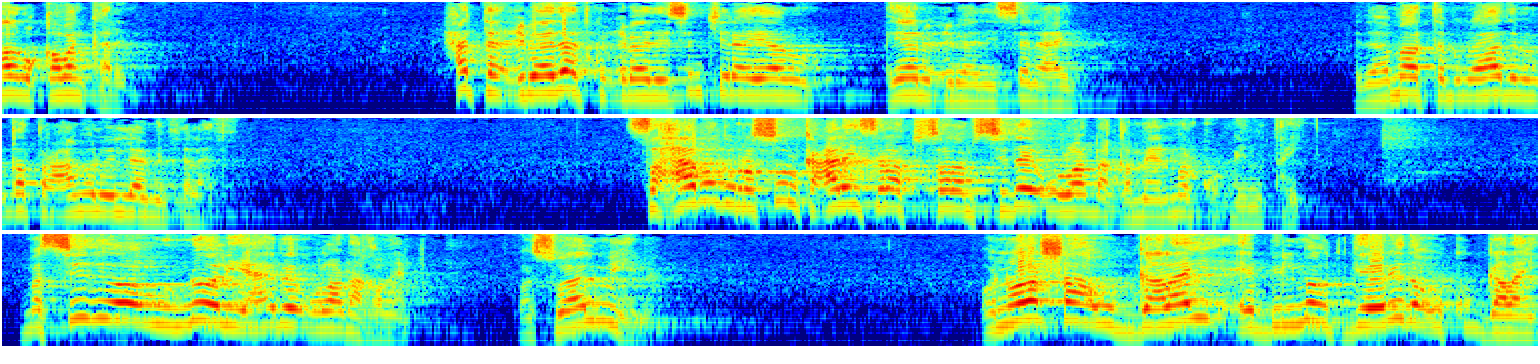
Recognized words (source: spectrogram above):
aanu qaban karin. Xataa cibaadaadku cibaadeysan jiray ayaanu ayaanu cibaadaysanahayn ida maata bnu aadam inqaطca camalu ila min alaa saxaabadu rasuulka calayh isalaatu wasalaam siday ula dhaqmeen markuu dhintay? Ma sidii oo uu nool yahay bay ula dhaqmeen? Waa su'aal muhima oo noloshaa uu galay ee bilmowt geerida uu ku galay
